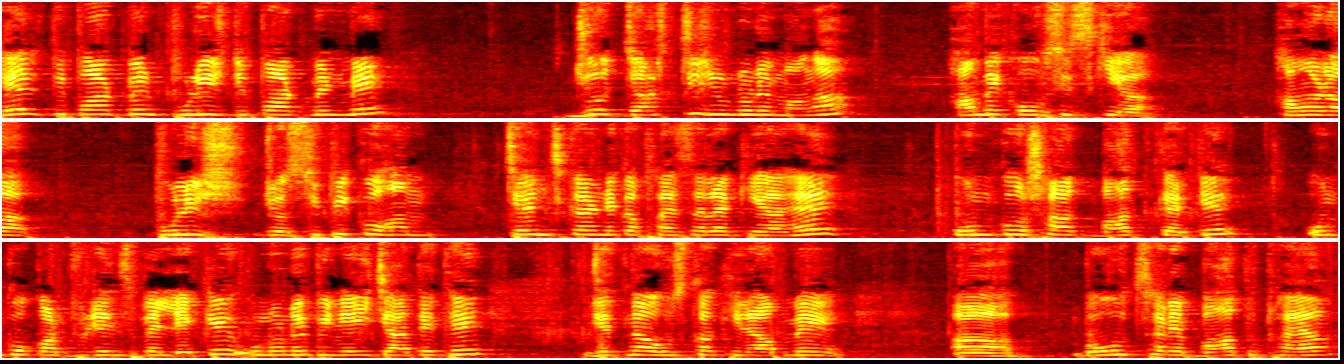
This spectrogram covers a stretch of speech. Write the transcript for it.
हेल्थ डिपार्टमेंट, पुलिस डिपार्टमेंट में जो जस्टिस उन्होंने मांगा, हमें कोशिश किया। हमारा पुलिस जो सीपी को हम चेंज करने का फैसला किया है, उनको साथ बात करके, उनको कॉन्फिडेंस में लेके, उन्होंने भी नहीं चाहते थे जितना उसका खिलाफ में आ, बहुत सारे बात उठाया।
